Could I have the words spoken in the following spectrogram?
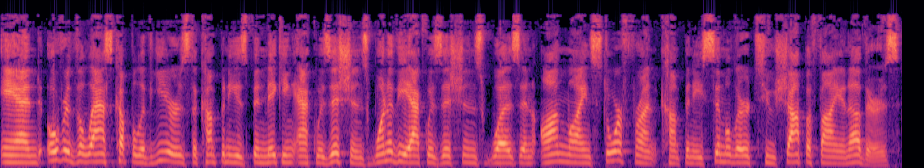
And over the last couple of years, the company has been making acquisitions. One of the acquisitions was an online storefront company similar to Shopify and others,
